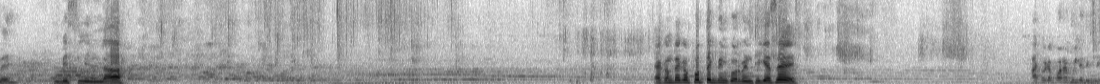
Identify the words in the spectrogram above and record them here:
দে বিসমিল্লাহ। এখন থেকে প্রত্যেক দিন করবেন ঠিক আছে? পরে খুলে দিবি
